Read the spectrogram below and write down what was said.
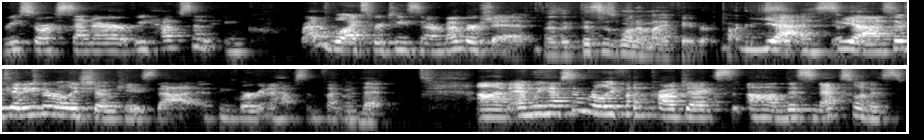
resource center. We have some incredible expertise in our membership. I was like, this is one of my favorite parts. Yes, yep. yeah. So getting to really showcase that, I think we're going to have some fun mm-hmm. with it. Um, and we have some really fun projects. Uh, this next one is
